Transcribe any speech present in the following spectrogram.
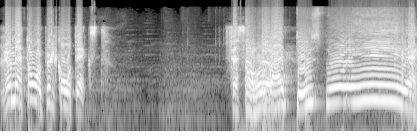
remettons un peu le contexte. On va tous pourrir!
